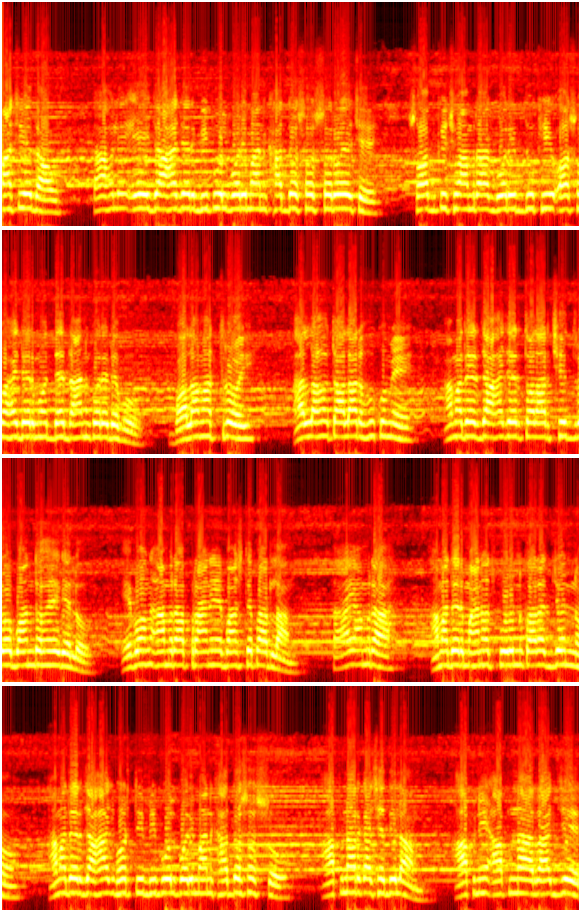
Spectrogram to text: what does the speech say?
বাঁচিয়ে দাও তাহলে এই জাহাজের বিপুল পরিমাণ খাদ্যশস্য রয়েছে। সব কিছু আমরা গরিব, দুঃখী, অসহায়দের মধ্যে দান করে দেব। বলা মাত্রই আল্লাহ তালার হুকুমে আমাদের জাহাজের তলার ছিদ্র বন্ধ হয়ে গেল এবং আমরা প্রাণে বাঁচতে পারলাম। তাই আমরা আমাদের মানত পূরণ করার জন্য আমাদের জাহাজ ভর্তি বিপুল পরিমাণ খাদ্যশস্য আপনার কাছে দিলাম। আপনি আপনার রাজ্যের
